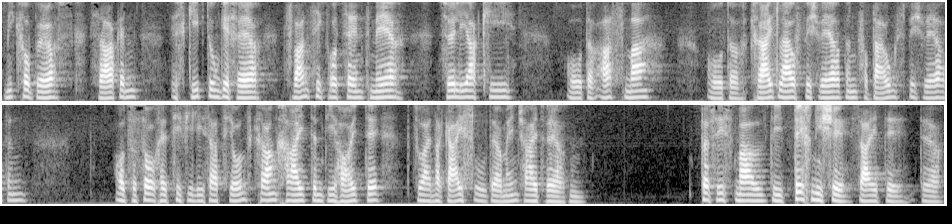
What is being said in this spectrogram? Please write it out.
Microburst sagen, es gibt ungefähr 20 Prozent mehr Zöliakie oder Asthma oder Kreislaufbeschwerden, Verdauungsbeschwerden also solche Zivilisationskrankheiten, die heute zu einer Geißel der Menschheit werden. Das ist mal die technische Seite der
